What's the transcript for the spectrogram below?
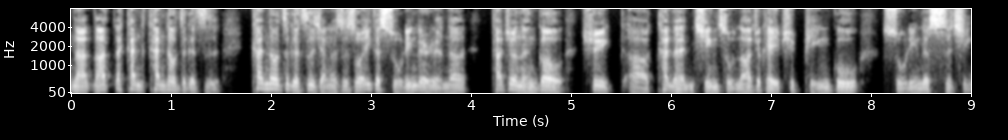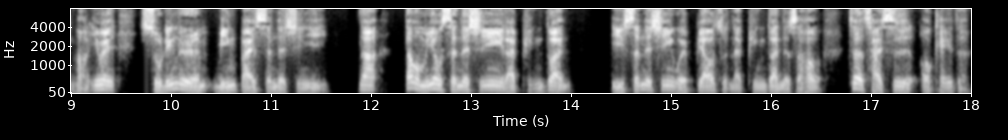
那然后再看看透这个字，看透这个字讲的是说，一个属灵的人呢，他就能够去呃看得很清楚，然后就可以去评估属灵的事情哈。因为属灵的人明白神的心意。那当我们用神的心意来评断，以神的心意为标准来评断的时候，这才是 OK 的。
